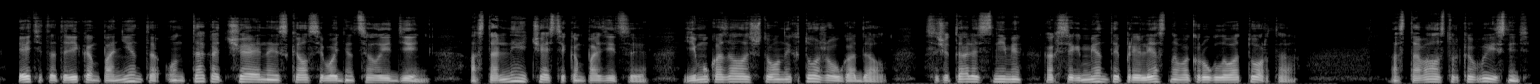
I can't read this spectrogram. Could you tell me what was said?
— эти-то три компонента он так отчаянно искал сегодня целый день — Остальные части композиции, ему казалось, что он их тоже угадал, сочетались с ними как сегменты прелестного круглого торта. Оставалось только выяснить,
